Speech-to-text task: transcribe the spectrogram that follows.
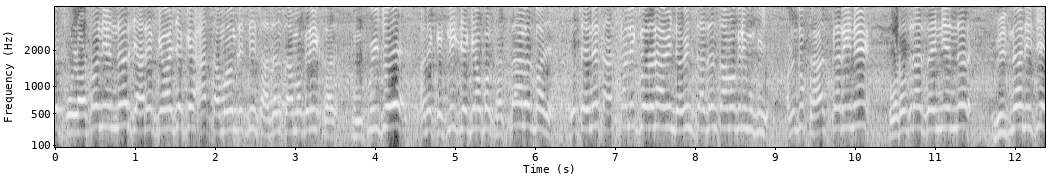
એ પ્લોટોની અંદર જ્યારે કહેવાય છે કે આ તમામ રીતની સાધન સામગ્રી મૂકવી જોઈએ અને કેટલીક જગ્યાઓ પર ખસ્તા હાલતમાં છે, તો તેને તાત્કાલિક ધોરણે આવી નવીન સાધન સામગ્રી મૂકવી જોઈએ. પરંતુ ખાસ કરીને વડોદરા શહેરની અંદર બ્રિજના નીચે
